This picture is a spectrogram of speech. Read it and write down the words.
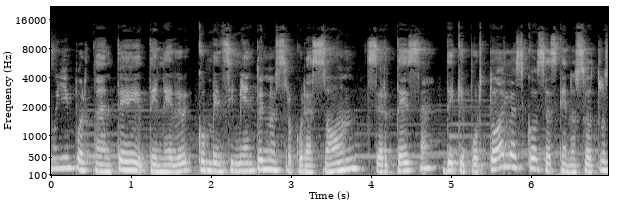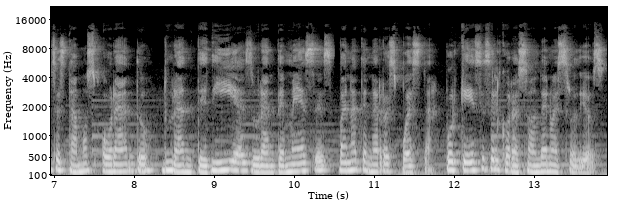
muy importante tener convencimiento en nuestro corazón, certeza de que por todas las cosas que nosotros estamos orando durante días, durante meses, van a tener respuesta, porque ese es el corazón de nuestro Dios.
